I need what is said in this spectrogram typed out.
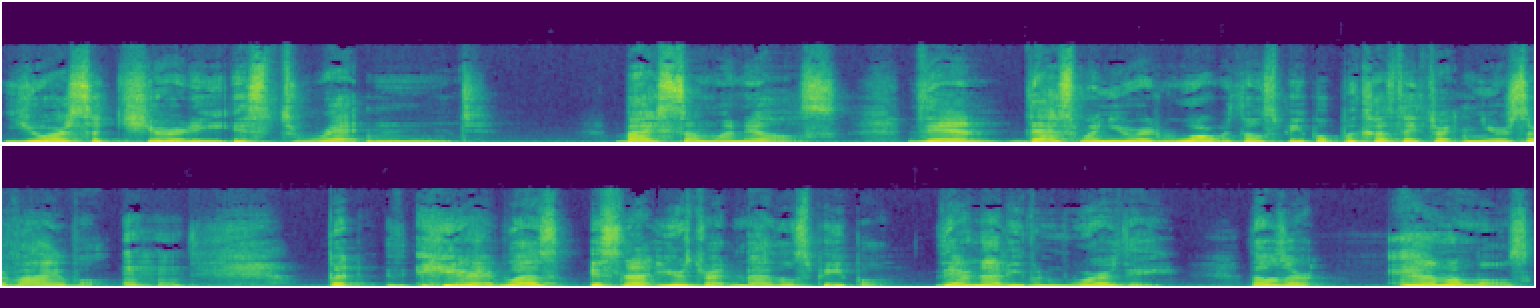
your security is threatened by someone else, then that's when you're at war with those people because they threaten your survival. Mm-hmm. But here it was, it's not you're threatened by those people. They're not even worthy. Those are animals.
